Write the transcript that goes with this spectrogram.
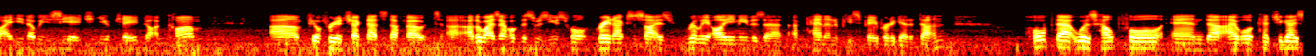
Y E W C H U K.com um, feel free to check that stuff out. Uh, otherwise, I hope this was useful. Great exercise. Really, all you need is a, a, pen and a piece of paper to get it done. Hope that was helpful, and uh, I will catch you guys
